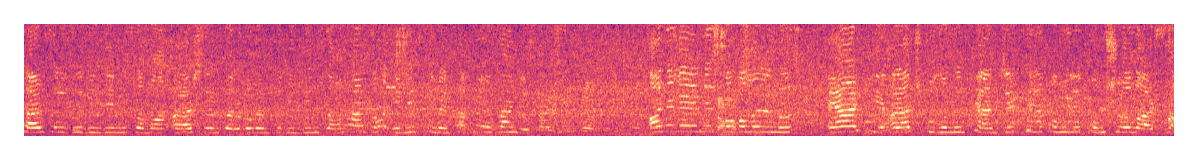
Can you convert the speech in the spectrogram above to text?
Servis aracına bindiğimiz zaman, araçlarımıza, arabalarımıza bindiğimiz zaman her zaman emniyet kemerini takmaya özen göstereceğiz. Annelerimiz, babalarımız eğer ki araç kullanırken cep telefonuyla konuşuyorlarsa,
